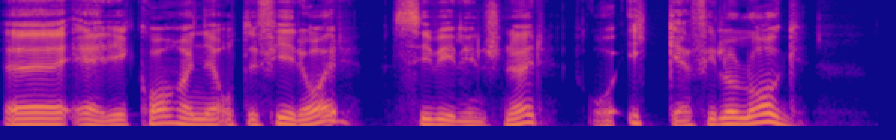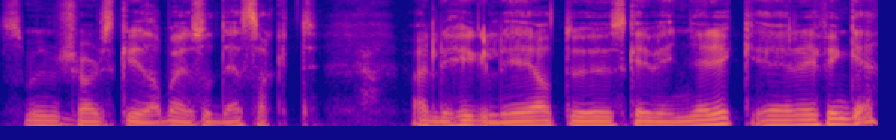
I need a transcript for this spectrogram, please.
Eh, Erik K. han er 84 år, sivilingeniør og ikke filolog, som hun sjøl skriver, bare så det er sagt. Veldig hyggelig at du skrev inn, Erik. Eh, Leif Inge?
